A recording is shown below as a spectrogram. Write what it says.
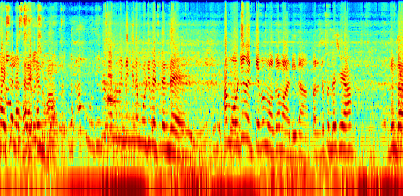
പൈസ അല്ല സെലക്ഷൻ പിന്നെ ഇങ്ങനെ മുടി വെട്ടണ്ടേ? ആ മുടി വെട്ടിയപ്പോ മുഖം മാടിയതാ. പറഞ്ഞിട്ടിപ്പോ എന്താ ചെയ്യാ? ഇതെന്താ?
